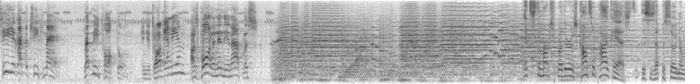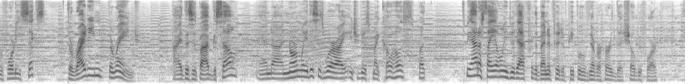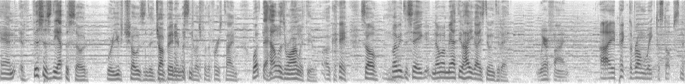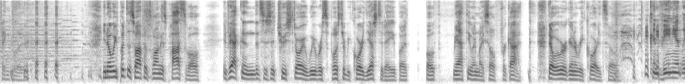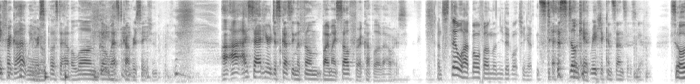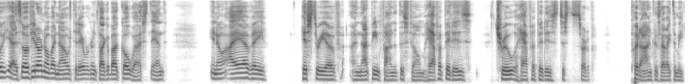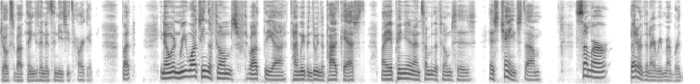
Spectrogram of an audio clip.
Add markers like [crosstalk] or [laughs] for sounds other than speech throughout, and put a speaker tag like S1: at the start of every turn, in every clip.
S1: See, you got the chief mad. Let me talk to him.
S2: Can you talk Indian?
S1: I was born in Indianapolis.
S3: It's the Marx Brothers Council Podcast. This is episode number 46 Deridin' the Range. Hi, this is Bob Gassell, and uh, normally this is where I introduce my co hosts, but to be honest, I only do that for the benefit of people who've never heard the show before. And if this is the episode where you've chosen to jump in and listen to us for the first time, what the hell is wrong with you? Okay, so let me just say, Noah, Matthew, how you guys doing today?
S4: We're fine.
S5: I picked the wrong week to stop sniffing glue. [laughs]
S3: You know, we put this off as long as possible. In fact, and this is a true story, we were supposed to record yesterday, but both Matthew and myself forgot [laughs] that we were going to record. So
S4: Conveniently forgot we [laughs] were supposed to have a long Go West conversation. I, I, I sat here discussing the film by myself for a couple of hours.
S5: and still had more fun than you did watching it.
S4: St- [laughs] still [laughs] can't reach a consensus yet.
S3: So yeah, so if you don't know by now, today we're going to talk about Go West, and you know I have a history of uh, not being fond of this film. Half of it is true, half of it is just sort of put on because I like to make jokes about things, and it's an easy target. But you know, in rewatching the films throughout the uh, time we've been doing the podcast, my opinion on some of the films has has changed. Um, some are better than I remembered.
